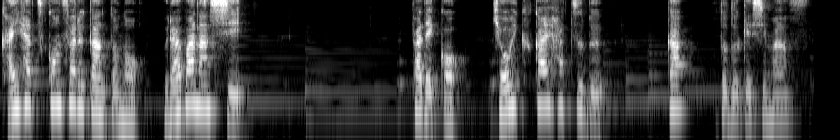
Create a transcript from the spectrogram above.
開発コンサルタントの裏話パデコ教育開発部がお届けします。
